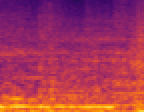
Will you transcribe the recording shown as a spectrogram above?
Yeah.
